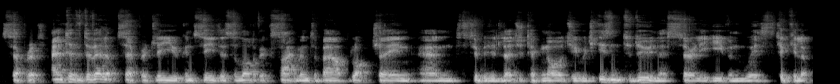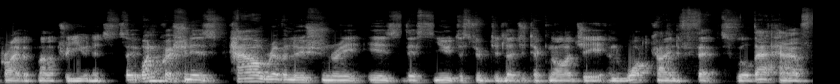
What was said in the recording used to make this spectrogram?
separate and have developed separately. You can see there's a lot of excitement about blockchain and distributed ledger technology, which isn't to do necessarily even with particular private monetary units. So, one question is how revolutionary is this new distributed ledger technology and what kind of effects will that have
